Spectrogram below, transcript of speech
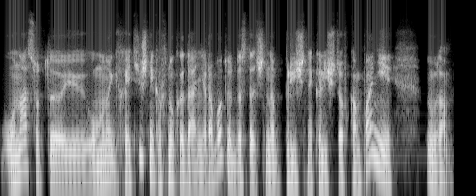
У нас вот, э, у многих айтишников, ну, когда они работают достаточно приличное количество в компании, ну, там,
